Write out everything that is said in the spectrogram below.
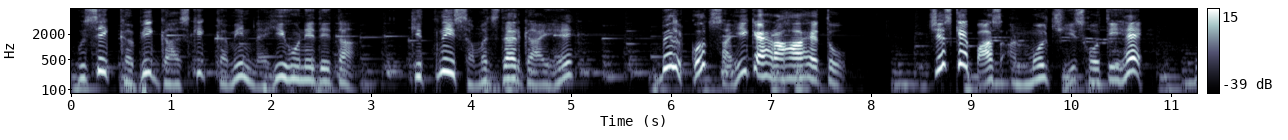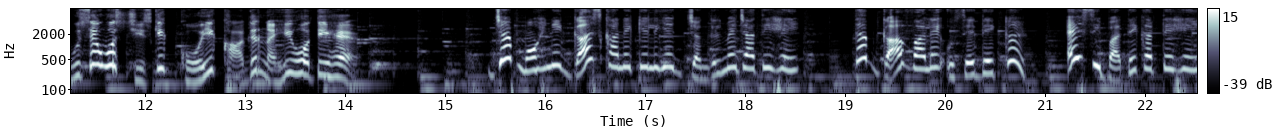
उसे कभी घास की कमी नहीं होने देता। कितनी समझदार गाय है। बिल्कुल सही कह रहा है तू। जिसके पास अनमोल चीज़ होती है, उसे उस चीज़ की कोई खातिर नहीं होती है। जब मोहिनी घास खाने के लिए जंगल में जाती है, तब गाँव वाले उसे देखकर ऐसी बातें करते हैं।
